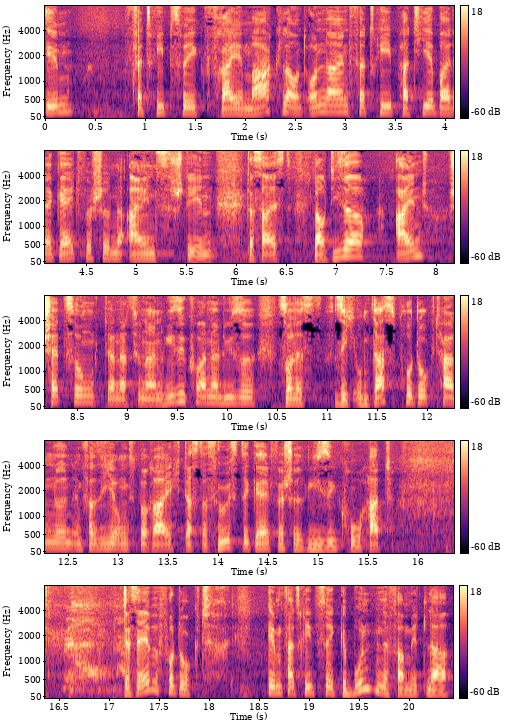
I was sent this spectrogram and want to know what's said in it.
im Vertriebsweg freie Makler und Online-Vertrieb hat hier bei der Geldwäsche eine 1 stehen. Das heißt, laut dieser Einschätzung der nationalen Risikoanalyse soll es sich um das Produkt handeln im Versicherungsbereich, das das höchste Geldwäscherisiko hat. Dasselbe Produkt im Vertriebsweg gebundene Vermittler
